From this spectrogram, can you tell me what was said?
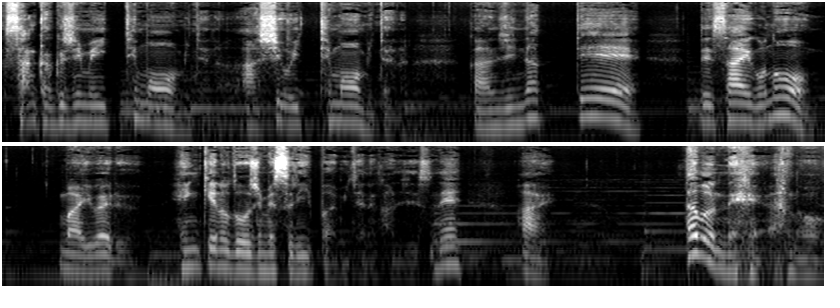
三角締め行っても、みたいな、足を行っても、みたいな感じになって、で、最後の、まあ、いわゆる変形の同締めスリーパーみたいな感じですね。はい。多分ね、あの、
